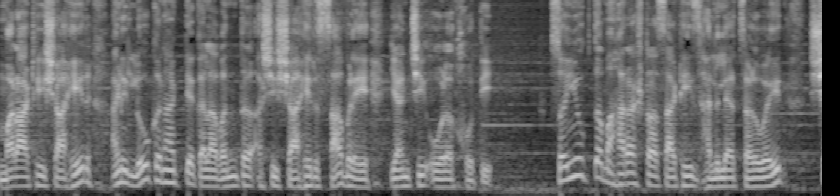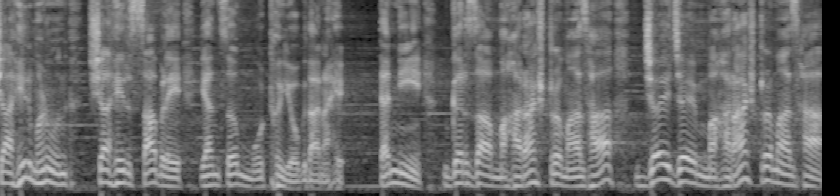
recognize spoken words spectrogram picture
मराठी शाहीर आणि लोकनाट्य कलावंत अशी शाहीर साबळे यांची ओळख होती. संयुक्त महाराष्ट्रासाठी झालेल्या चळवळीत शाहीर म्हणून शाहीर साबळे यांचं मोठं योगदान आहे. त्यांनी गरजा महाराष्ट्र माझा जय जय महाराष्ट्र माझा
